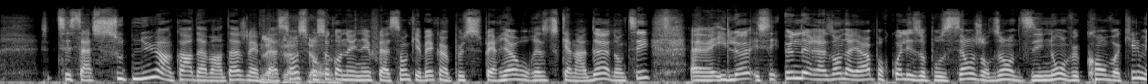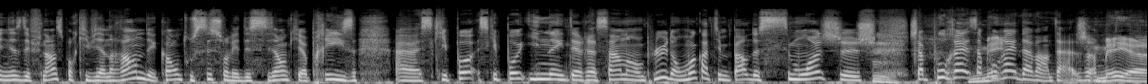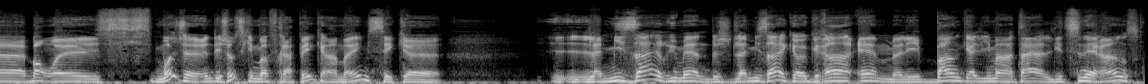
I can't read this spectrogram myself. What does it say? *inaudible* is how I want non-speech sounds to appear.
ça a soutenu encore davantage l'inflation. C'est pour ça qu'on a une inflation au Québec un peu supérieure au reste du Canada. Donc, tu sais, euh, et là, c'est une des raisons d'ailleurs pourquoi les oppositions aujourd'hui ont dit nous, on veut convoquer le ministre des Finances pour qu'il vienne rendre des comptes aussi sur les décisions qu'il a prises. Euh, ce qui est pas, ce qui est pas inintéressant non plus. Donc moi, quand il me parle de six mois, je, je- ça pourrait, ça Hmm. Mais- pourrait être davantage. Mais euh, bon, euh, moi, je- une des choses qui m'a frappé quand même, c'est que la misère humaine, de la misère avec un grand M, les banques alimentaires, l'itinérance,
